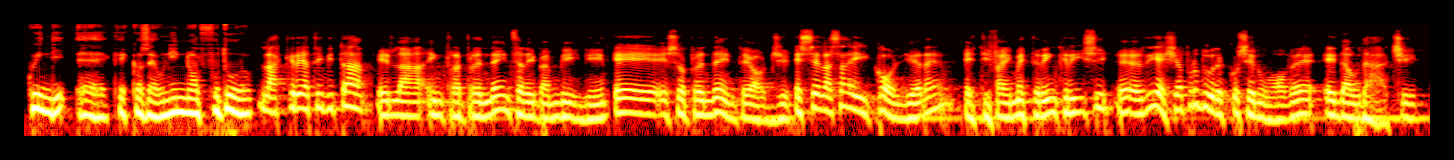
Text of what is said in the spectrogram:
Quindi, eh, che cos'è? Un inno al futuro? La creatività e la intraprendenza dei bambini è sorprendente oggi e se la sai cogliere e ti fai mettere in crisi, eh, riesci a produrre cose nuove ed audaci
